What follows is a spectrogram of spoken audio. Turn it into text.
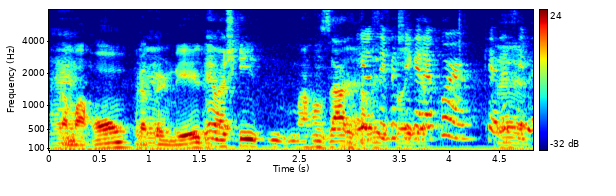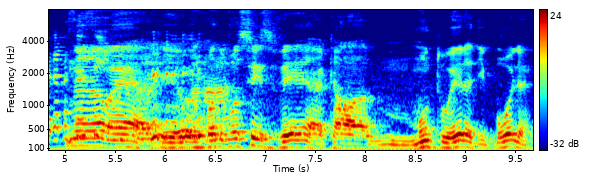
é. para marrom, para é. vermelho. É, eu acho que marronzado. E eu sempre achei que era cor, que era, é. era pra ser Não, assim. é. Eu, quando vocês vê aquela montoeira de bolha.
